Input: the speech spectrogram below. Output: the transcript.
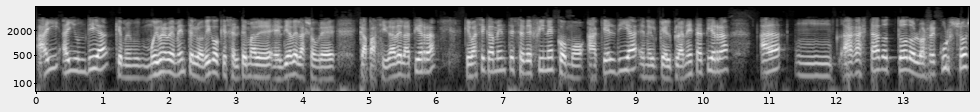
Hay hay un día que muy brevemente lo digo que es el tema del día de la sobre capacidad de la Tierra, que básicamente se define como aquel día en el que el planeta Tierra ha, mm, ha, gastado todos los recursos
